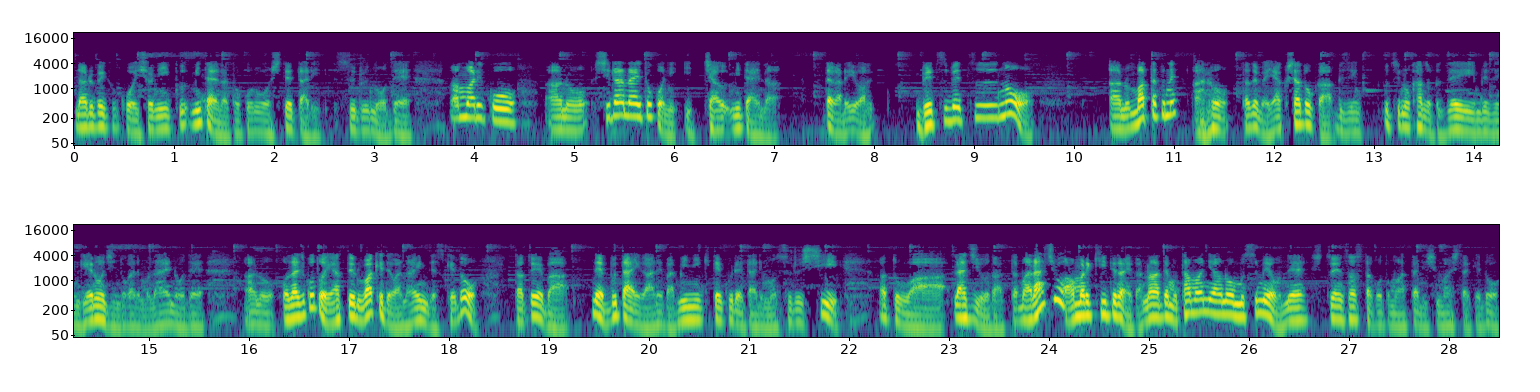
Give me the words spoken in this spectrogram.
なるべくこう一緒に行くみたいなところをしてたりするので、あんまりこう、あの、知らないとこに行っちゃうみたいな。だから要は、別々のあの、全くね、あの、例えば役者とか、別に、うちの家族全員別に芸能人とかでもないので、あの、同じことをやってるわけではないんですけど、例えば、ね、舞台があれば見に来てくれたりもするし、あとは、ラジオだった。まあ、ラジオはあんまり聞いてないかな。でも、たまにあの、娘をね、出演させたこともあったりしましたけど、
